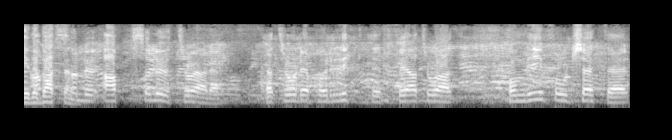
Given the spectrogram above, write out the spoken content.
i debatten? Absolut, absolut tror jag det. Jag tror det på riktigt. För jag tror att om vi fortsätter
